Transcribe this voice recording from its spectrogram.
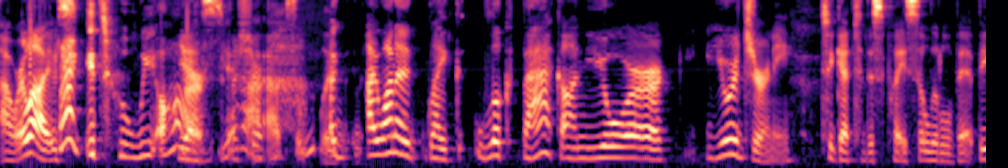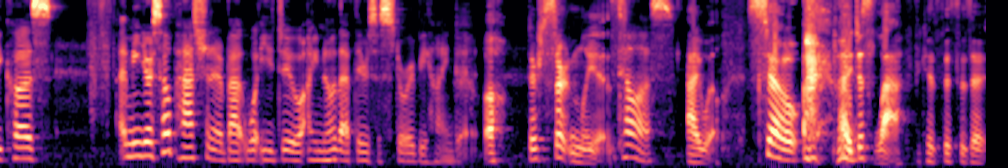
our lives. Right. It's who we are. Yes, yeah, for sure. Absolutely. I, I want to like look back on your your journey to get to this place a little bit because I mean you're so passionate about what you do. I know that there's a story behind it. Oh, there certainly is. Tell us. I will. So I just laugh because this is a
